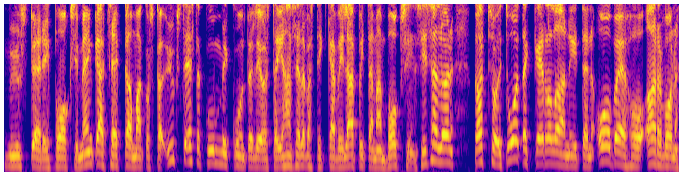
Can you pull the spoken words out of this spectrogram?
mysteeriboksi. Menkää tsekkaamaan, koska yksi teistä kummikuuntelijoista ihan selvästi kävi läpi tämän boksin sisällön, katsoi tuote kerrallaan niiden OVH-arvon,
